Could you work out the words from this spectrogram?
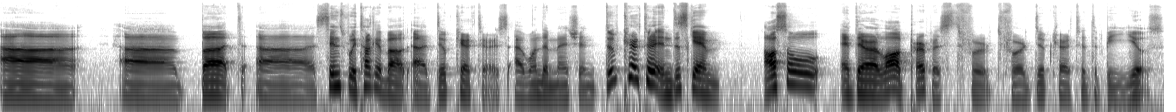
uh uh but uh since we're talking about uh dupe characters i want to mention dupe character in this game also uh, there are a lot of purpose for for dupe character to be used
